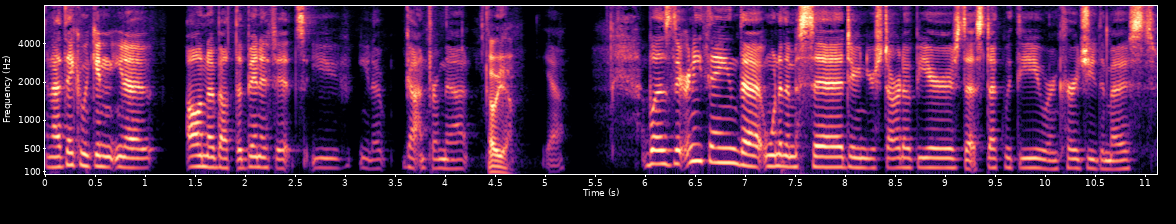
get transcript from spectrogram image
And I think we can, you know, all know about the benefits you've, you know, gotten from that. Oh yeah. Yeah. Was there anything that one of them said during your startup years that stuck with you or encouraged you the most?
